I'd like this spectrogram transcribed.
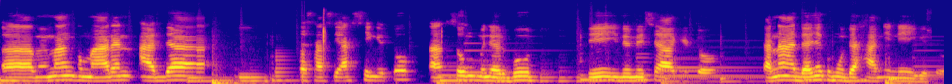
uh, memang kemarin ada investasi asing itu langsung menyerbu di Indonesia gitu. Karena adanya kemudahan ini gitu.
